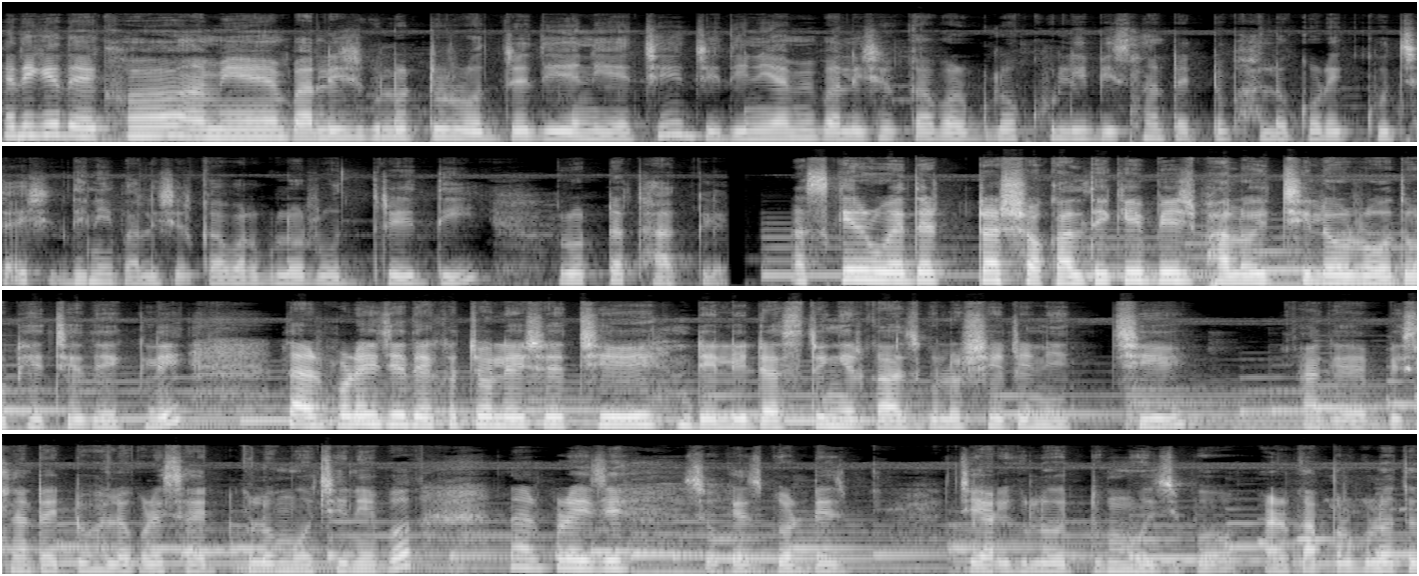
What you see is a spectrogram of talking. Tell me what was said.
এদিকে দেখো, আমি বালিশগুলো একটু রোদ্রে দিয়ে নিয়েছি। যেদিনই আমি বালিশের কাবারগুলো খুলি, বিছনাটা একটু ভালো করে গুছাই, সেদিনই বালিশের কাবারগুলো রোদ্রে দিই, রোদটা থাকলে। আজকের ওয়েদারটা সকাল থেকে বেশ ভালোই ছিল, রোদ উঠেছে দেখলেই। তারপরে যে দেখো, চলে এসেছি ডেলি ডাস্টিংয়ের কাজগুলো সেরে নিচ্ছি। আগে বিছনাটা একটু ভালো করে সাইডগুলো মুছে নেব। তারপরে এই যে শোকেস গোড্রেজ চেয়ারগুলো একটু মজবো আর কাপড়গুলো তো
